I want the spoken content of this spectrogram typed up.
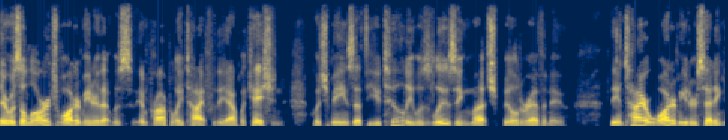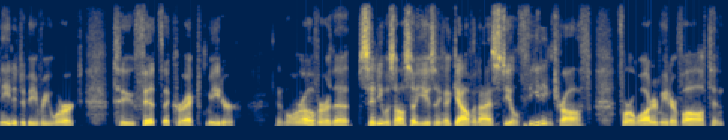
there was a large water meter that was improperly typed for the application, which means that the utility was losing much billed revenue. The entire water meter setting needed to be reworked to fit the correct meter. And moreover, the city was also using a galvanized steel feeding trough for a water meter vault, and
